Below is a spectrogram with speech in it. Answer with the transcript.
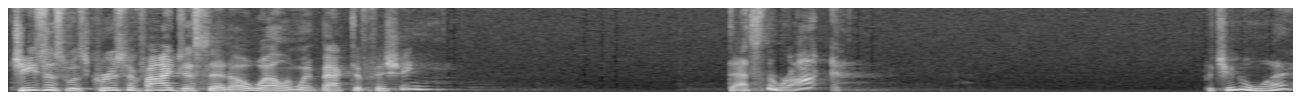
Jesus was crucified, just said, Oh, well, and went back to fishing? That's the rock? But you know what?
